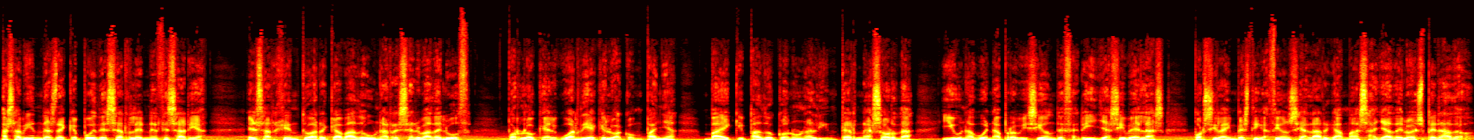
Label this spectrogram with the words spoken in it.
A sabiendas de que puede serle necesaria, el sargento ha recabado una reserva de luz, por lo que el guardia que lo acompaña va equipado con una linterna sorda y una buena provisión de cerillas y velas por si la investigación se alarga más allá de lo esperado.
